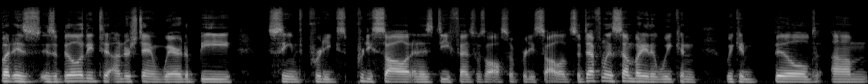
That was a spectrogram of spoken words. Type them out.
But his his ability to understand where to be seemed pretty pretty solid, and his defense was also pretty solid. So definitely somebody that we can we can build, um,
